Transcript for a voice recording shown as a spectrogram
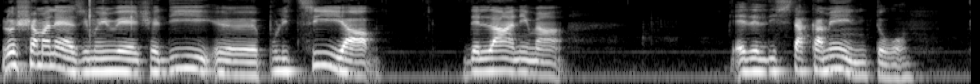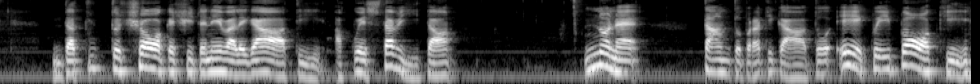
Lo sciamanesimo invece di eh, pulizia dell'anima e del distaccamento da tutto ciò che ci teneva legati a questa vita non è tanto praticato e quei pochi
